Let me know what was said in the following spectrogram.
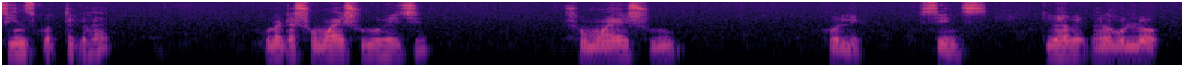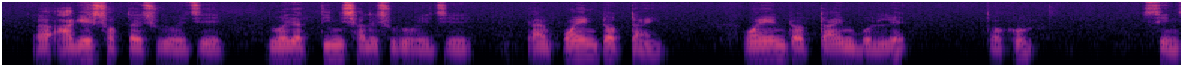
সিন্স থেকে হয়? কোনো একটা সময়ে শুরু হয়েছে? সময়ে শুরু হলে সিন্স কীভাবে? ধরো বলল আগের সপ্তাহে শুরু হয়েছে দু সালে শুরু হয়েছে point of time point of time বললে তখন সিন্স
